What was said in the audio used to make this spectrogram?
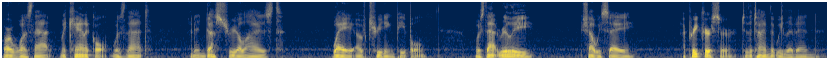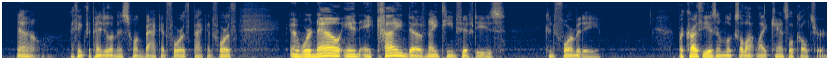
Or was that mechanical? Was that an industrialized way of treating people? Was that really, shall we say, a precursor to the time that we live in now? I think the pendulum has swung back and forth, back and forth. And we're now in a kind of 1950s conformity. McCarthyism looks a lot like cancel culture.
